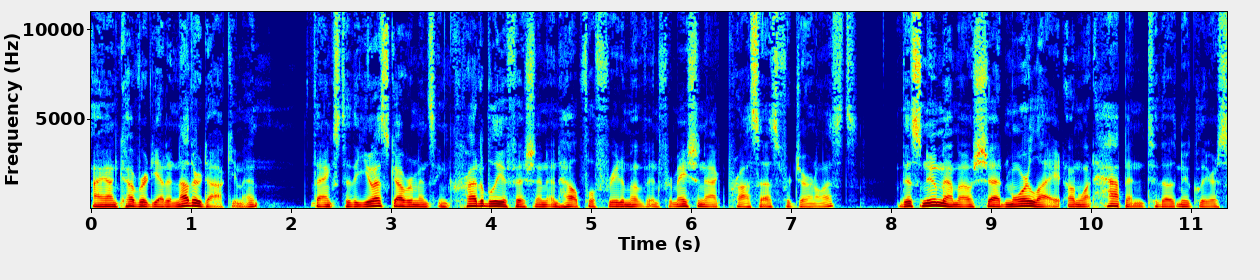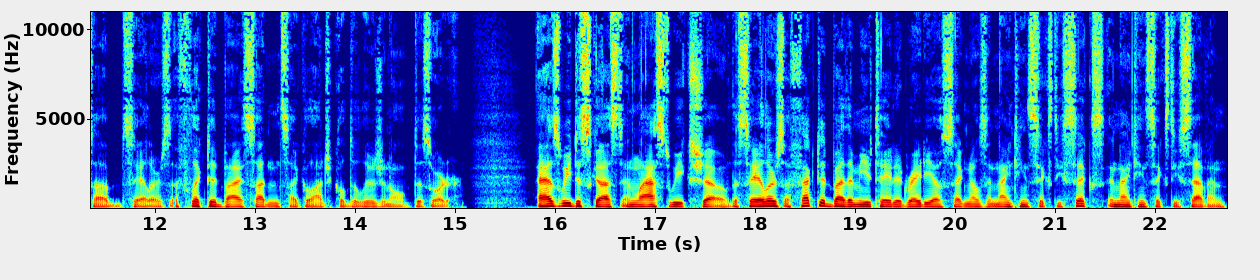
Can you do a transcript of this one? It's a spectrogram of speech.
I uncovered yet another document, thanks to the U.S. government's incredibly efficient and helpful Freedom of Information Act process for journalists, this new memo shed more light on what happened to those nuclear sub sailors afflicted by sudden psychological delusional disorder. As we discussed in last week's show, the sailors affected by the mutated radio signals in 1966 and 1967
